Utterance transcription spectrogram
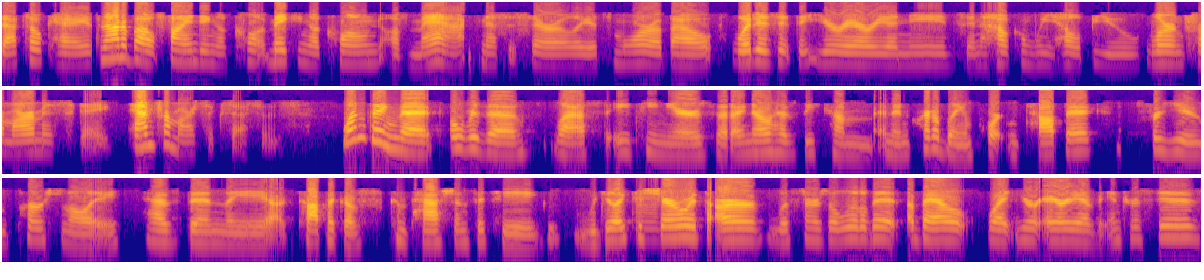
that's okay. It's not about finding a cl- making a clone of Mac necessarily. It's more about what is it that your area needs and how can we help you learn from our mistakes and from our successes. One thing that over the last 18 years that I know has become an incredibly important topic for you personally has been the uh, topic of compassion fatigue. Would you like to mm-hmm. share with our listeners a little bit about what your area of interest is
